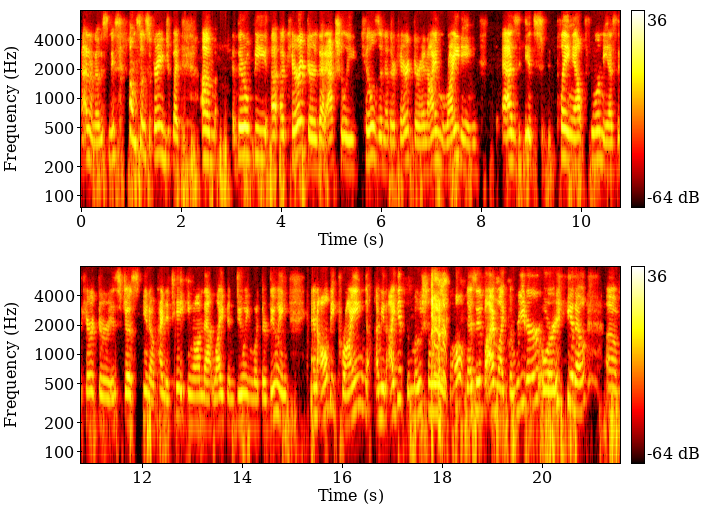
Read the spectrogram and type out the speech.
I don't know this may sound so strange but um, there will be a, a character that actually kills another character and i'm writing as it's playing out for me as the character is just you know kind of taking on that life and doing what they're doing. And i'll be crying. I mean i get emotionally involved as if i'm like the reader or you know um,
